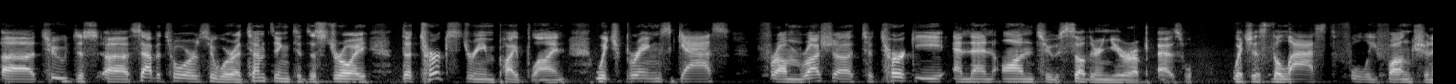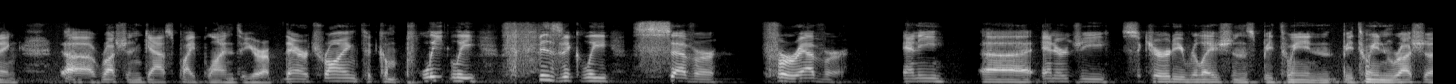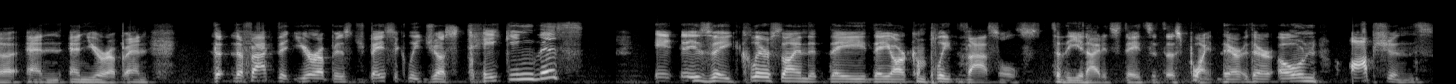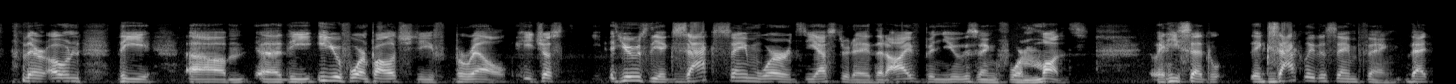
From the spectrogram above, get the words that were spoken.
uh, to dis- uh, saboteurs who were attempting to destroy the Turk Stream pipeline, which brings gas from Russia to Turkey and then on to southern Europe as well, which is the last fully functioning uh, Russian gas pipeline to Europe. They're trying to completely physically sever forever any uh, energy security relations between between Russia and and Europe, and the the fact that Europe is basically just taking this. It is a clear sign that they they are complete vassals to the United States at this point. Their their own options, their own the um, uh, the EU foreign policy chief Borrell. He just used the exact same words yesterday that I've been using for months. And he said exactly the same thing that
